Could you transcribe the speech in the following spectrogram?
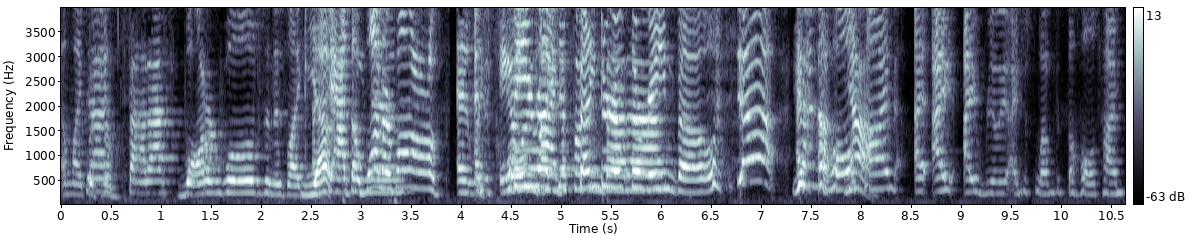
and like Yes. with her badass water wolves and is like Yep. Yeah, the water wolves. And, like, this Aaron's Feyre, like time, a fucking defender of the rainbow. Yeah. And then the whole yeah. time, I, I, I really, I just loved it the whole time.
